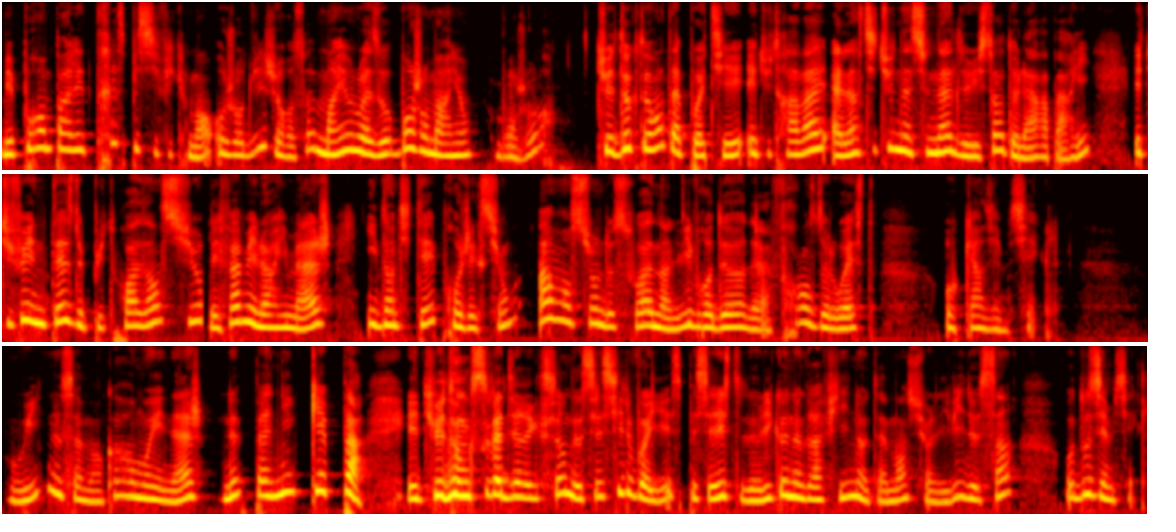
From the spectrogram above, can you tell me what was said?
Mais pour en parler très spécifiquement, aujourd'hui je reçois Marion Loiseau. Bonjour Marion. Bonjour. Tu es doctorante à Poitiers et tu travailles à l'Institut national de l'histoire de l'art à Paris et tu fais une thèse depuis trois ans sur les femmes et leur image, identité, projection, invention de soi d'un livre d'heures de la France de l'Ouest au XVe siècle. Oui, nous sommes encore au Moyen Âge, ne paniquez pas Et tu es donc sous la direction de Cécile Voyer, spécialiste de l'iconographie, notamment sur les vies de saints au XIIe siècle.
